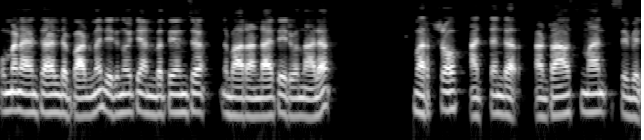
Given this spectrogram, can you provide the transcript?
Woman and child department ഇരുന്നൂറ്റി അൻപത്തി അഞ്ച് ബാർ രണ്ടായിരത്തി ഇരുപത്തിനാല് workshop attender draftsman civil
